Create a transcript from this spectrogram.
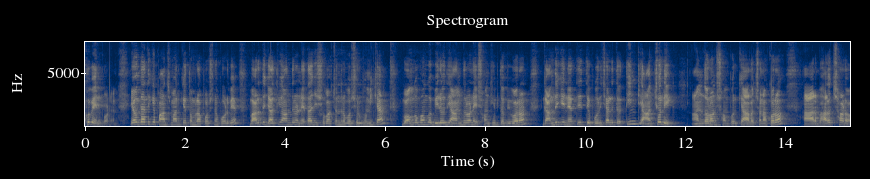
খুবই ইম্পর্টেন্ট এই অধ্যায় থেকে পাঁচ মার্কে তোমরা প্রশ্ন পড়বে ভারতের জাতীয় আন্দোলন, নেতাজি সুভাষচন্দ্র বসুর ভূমিকা, বঙ্গভঙ্গ বিরোধী আন্দোলনে সংক্ষিপ্ত বিবরণ, গান্ধীজির নেতৃত্বে পরিচালিত তিনটি আঞ্চলিক আন্দোলন সম্পর্কে আলোচনা করো, আর ভারত ছাড়ো,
